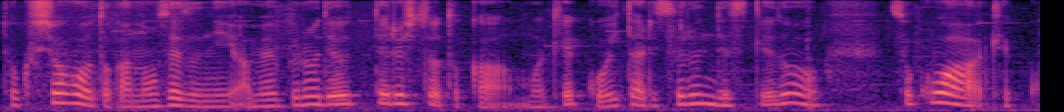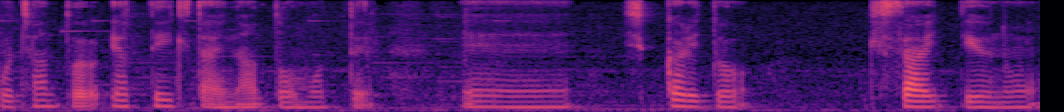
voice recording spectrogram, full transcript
特殊法とか載せずにアメブロで売ってる人とかも結構いたりするんですけどそこは結構ちゃんとやっていきたいなと思って、えー、しっかりと記載っていうのを、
